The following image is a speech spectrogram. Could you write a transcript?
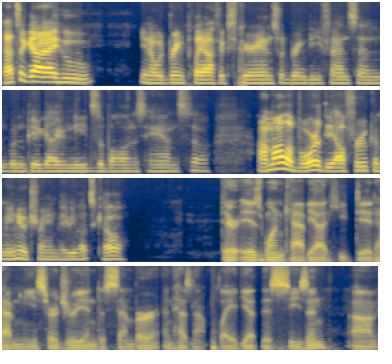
that's a guy who, you know, would bring playoff experience, would bring defense, and wouldn't be a guy who needs the ball in his hands. So I'm all aboard the Al Farouq Aminu train, baby. Let's go. There is one caveat. He did have knee surgery in December and has not played yet this season. Um,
